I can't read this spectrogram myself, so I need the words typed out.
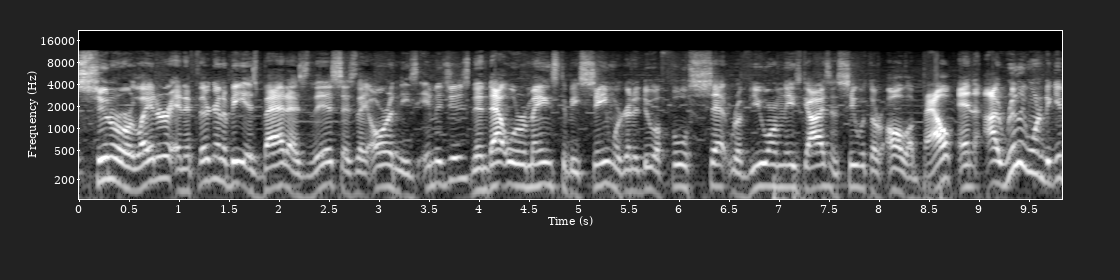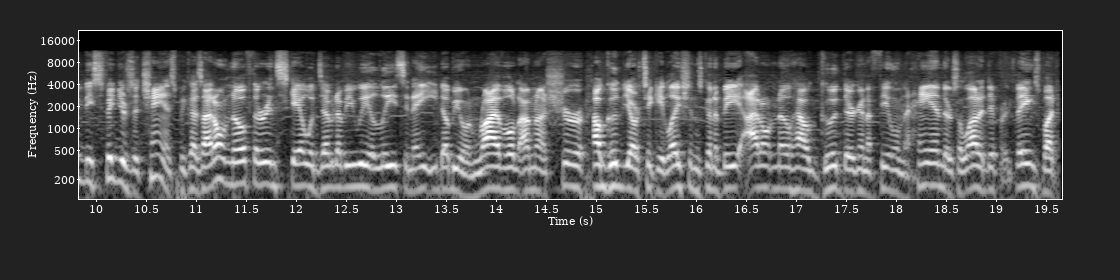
sooner or later, and if they're going to be as bad as this, as they are in these images, then that will remains to be seen. We're going to do a full set review on these guys and see what they're all about, and I really wanted to give these figures a chance because I don't know if they're in scale with WWE Elites and AEW Unrivaled. I'm not sure how good the articulation is going to be. I don't know how good they're going to feel in the hand. There's a lot of different things, but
